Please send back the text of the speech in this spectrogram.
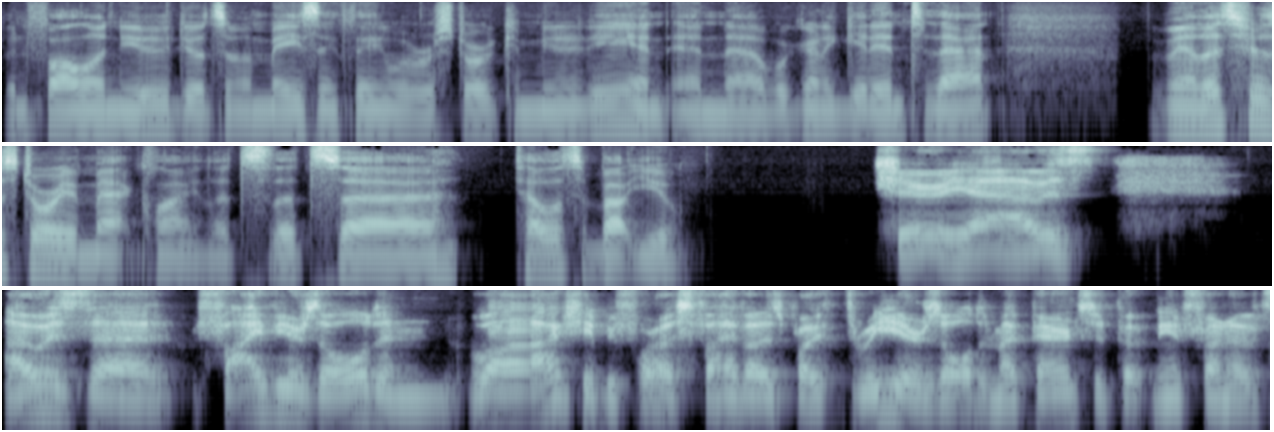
been following you, doing some amazing thing with Restored Community, and and uh, we're going to get into that. But man, let's hear the story of Matt Klein. Let's let's uh, tell us about you. Sure. Yeah, I was I was uh, five years old, and well, actually, before I was five, I was probably three years old, and my parents had put me in front of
